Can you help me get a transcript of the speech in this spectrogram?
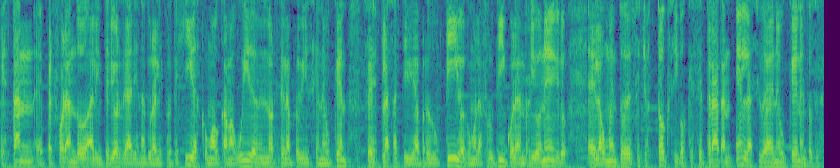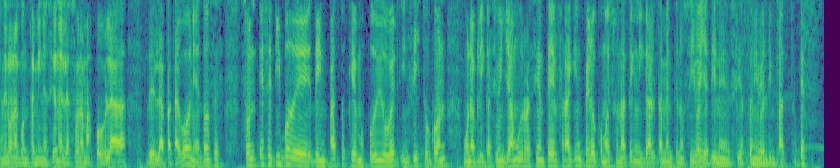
están eh, perforando al interior de áreas naturales protegidas, como Aucamahuida en el norte de la provincia de Neuquén, se desplaza actividad productiva, como la frutícola en Río Negro, el aumento de desechos tóxicos que se tratan en la ciudad de Neuquén, entonces genera una contaminación en la zona más poblada de la Patagonia. Entonces, son ese tipo de, impactos que hemos podido ver, insisto, con una aplicación ya muy reciente del fracking, pero como es una técnica altamente nociva, ya tiene cierto nivel de impacto. Es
